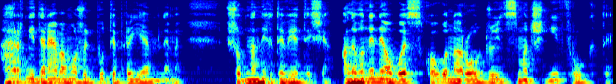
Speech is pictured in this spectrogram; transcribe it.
Гарні дерева можуть бути приємними, щоб на них дивитися, але вони не обов'язково народжують смачні фрукти.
